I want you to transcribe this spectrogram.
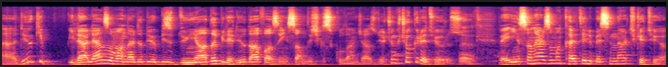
E, diyor ki ilerleyen zamanlarda diyor biz dünyada bile diyor daha fazla insan dışkısı kullanacağız diyor. Çünkü çok üretiyoruz. evet. Ve insan her zaman kaliteli besinler tüketiyor.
